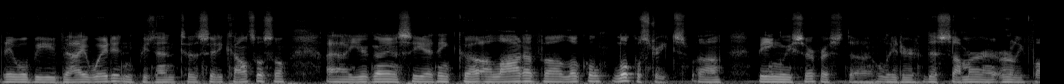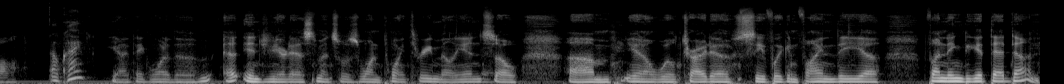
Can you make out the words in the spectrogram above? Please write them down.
they will be evaluated and presented to the city council. So uh, you're going to see, I think, uh, a lot of local local streets being resurfaced later this summer or early fall. Okay. Yeah, I think one of the uh, engineered estimates was 1.3 million. So, um, you know, we'll try to see if we can find the uh, funding to get that done.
